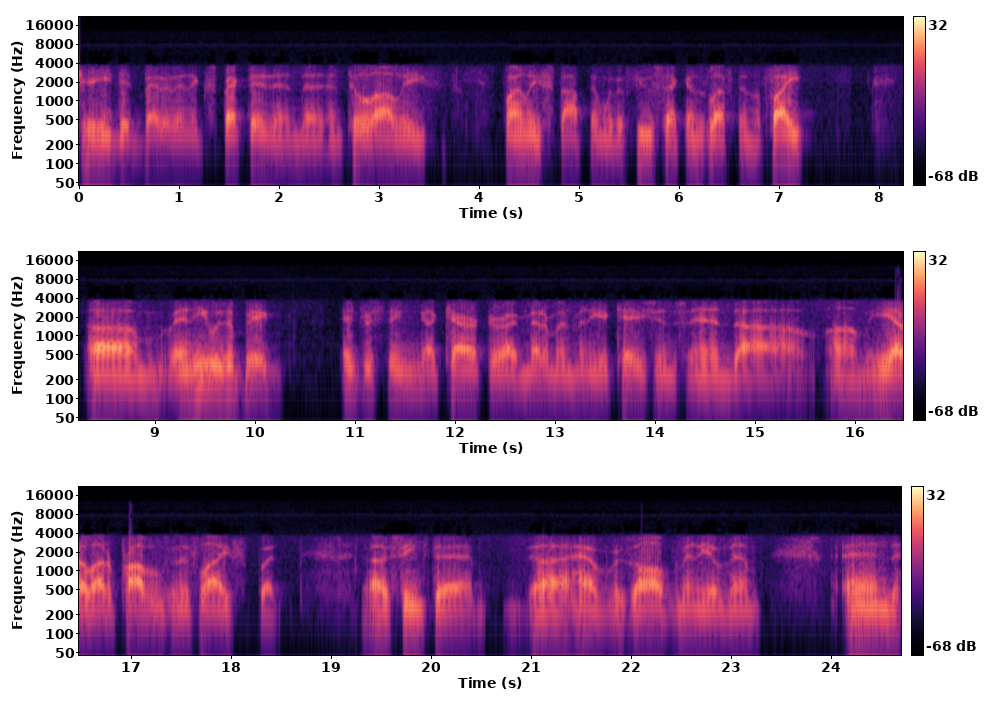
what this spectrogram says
he did better than expected, and uh, until Ali finally stopped him with a few seconds left in the fight. Um, and he was a big, interesting uh, character. I've met him on many occasions, and uh, um, he had a lot of problems in his life, but uh, seems to uh, have resolved many of them. And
